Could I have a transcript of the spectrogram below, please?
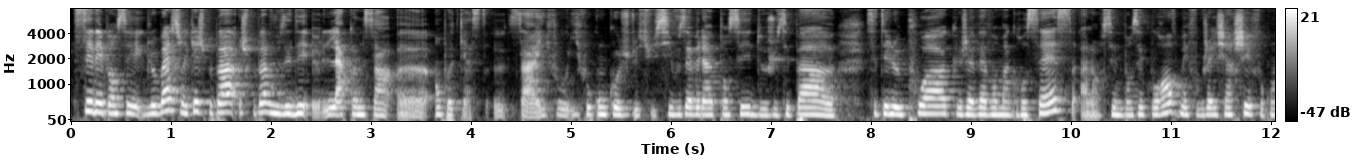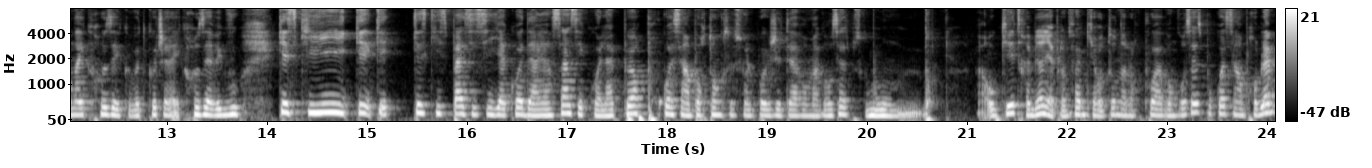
c'est des pensées globales sur lesquelles je peux pas, je peux pas vous aider euh, là comme ça euh, en podcast. Euh, ça, il faut, il faut qu'on coach dessus. Si vous avez la pensée de, je sais pas, c'était le poids que j'avais avant ma grossesse, alors c'est une pensée courante, mais il faut que j'aille chercher, il faut qu'on aille creuser, que votre coach aille creuser avec vous. Qu'est-ce qui, qu'est-ce qui se passe ici? Il y a quoi derrière ça? C'est quoi la peur? Pourquoi c'est important que ce soit le poids que j'étais avant ma grossesse? Parce que bon ok, très bien, il y a plein de femmes qui retournent à leur poids avant grossesse, pourquoi c'est un problème?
